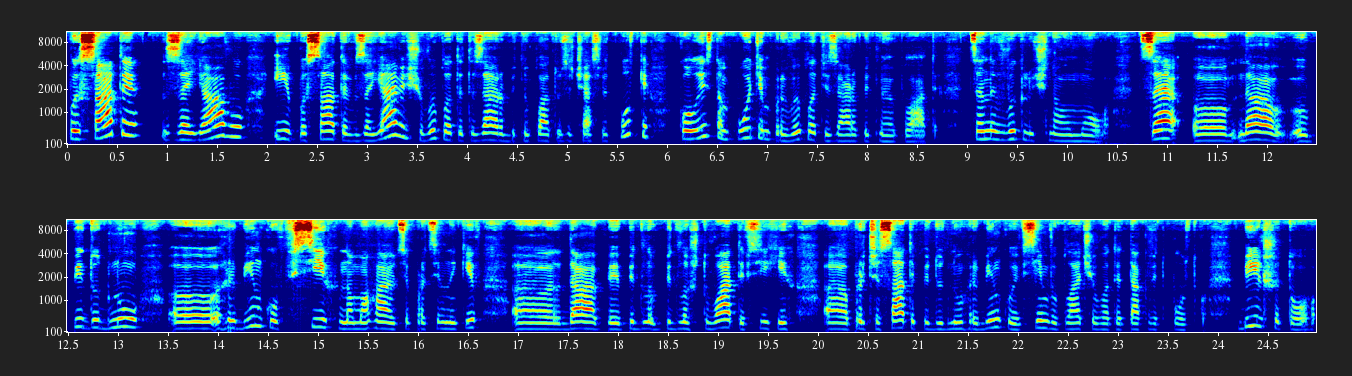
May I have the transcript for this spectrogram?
писати заяву і писати в заяві, що виплатити заробітну плату за час відпустки, колись там потім при виплаті заробітної плати. Це не виключна умова. Це е, да, під одну е, грибінку всіх намагаються працівників е, да, під, підлаштувати, всіх їх е, причесати під одну грибінку і всім виплачувати так відпустку. Більше того,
